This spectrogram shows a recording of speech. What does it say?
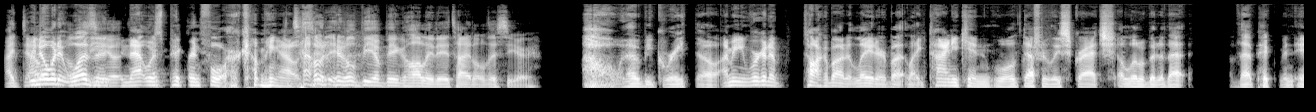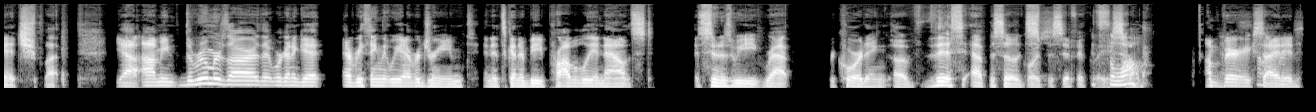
I doubt We know what it wasn't, a- and that was Pikmin 4 coming I out. doubt soon. it'll be a big holiday title this year. Oh, that would be great, though. I mean, we're gonna talk about it later, but like Tinykin will definitely scratch a little bit of that of that Pikmin itch. But yeah, I mean, the rumors are that we're gonna get everything that we ever dreamed, and it's gonna be probably announced as soon as we wrap recording of this episode course. specifically. It's the So. I'm Yeah, very that's how it excited. works.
